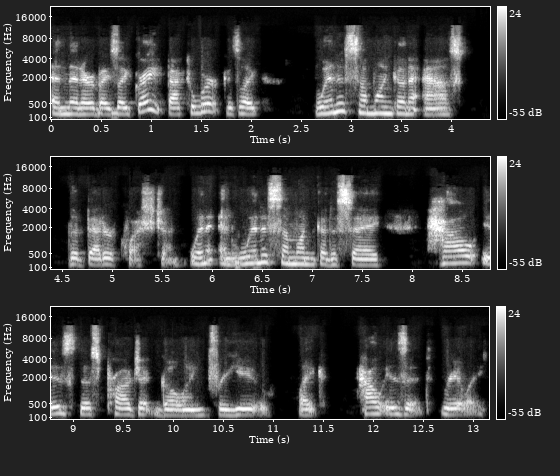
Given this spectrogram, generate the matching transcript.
and then everybody's like great back to work it's like when is someone going to ask the better question? When and when is someone going to say how is this project going for you? Like how is it really?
